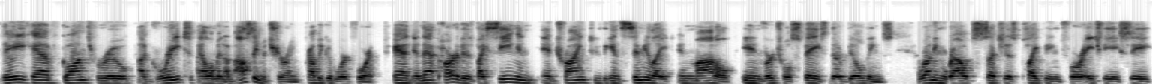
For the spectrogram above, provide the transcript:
They have gone through a great element of, I'll say maturing, probably good word for it. And, and that part of it is by seeing and, and trying to again simulate and model in virtual space their buildings running routes such as piping for HVAC,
